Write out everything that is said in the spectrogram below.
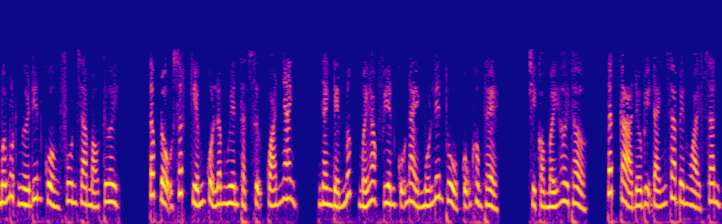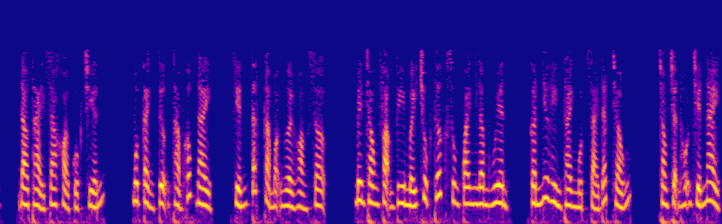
Mỗi một người điên cuồng phun ra máu tươi. Tốc độ xuất kiếm của Lâm Nguyên thật sự quá nhanh, nhanh đến mức mấy học viên cũ này muốn liên thủ cũng không thể. Chỉ có mấy hơi thở, tất cả đều bị đánh ra bên ngoài sân, đào thải ra khỏi cuộc chiến. Một cảnh tượng thảm khốc này, khiến tất cả mọi người hoảng sợ. Bên trong phạm vi mấy chục thước xung quanh Lâm Nguyên, gần như hình thành một giải đất trống. Trong trận hỗn chiến này,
